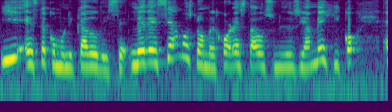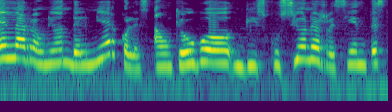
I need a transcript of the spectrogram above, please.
y este comunicado dice: le deseamos lo mejor a Estados Unidos y a México en la reunión del miércoles, aunque hubo discusiones recientes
